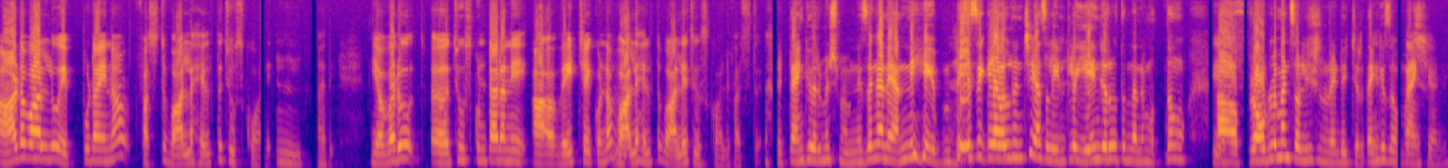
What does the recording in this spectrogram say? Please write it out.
ఆడవాళ్ళు ఎప్పుడైనా ఫస్ట్ వాళ్ళ హెల్త్ చూసుకోవాలి. అది. ఎవరు ఆ, చూసుకుంటారని వెయిట్ చేయకుండా వాళ్ళ హెల్త్ వాళ్ళే చూసుకోవాలి first. Thank you very much ma'am నిజంగానే అన్ని బేసిక్ లెవెల్ నుంచి అసలు ఇంట్లో ఏం జరుగుతుందని మొత్తం ప్రాబ్లమ్ అండ్ సొల్యూషన్ రెండు ఇచ్చారు. Thank you so much thank you అండి.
